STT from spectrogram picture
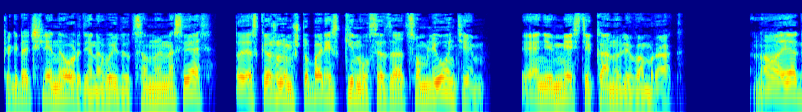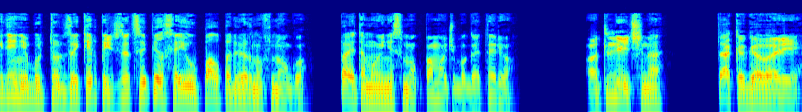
Когда члены Ордена выйдут со мной на связь, то я скажу им, что Борис кинулся за отцом Леонтием, и они вместе канули во мрак. А я где-нибудь тут за кирпич зацепился и упал, подвернув ногу, поэтому и не смог помочь богатырю». «Отлично. Так и говори»,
